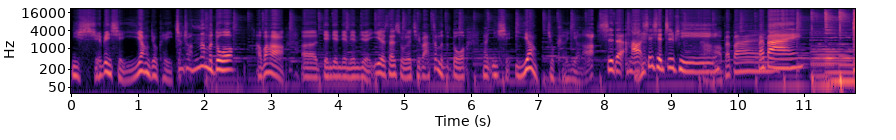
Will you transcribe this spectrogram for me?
你随便写一样就可以，症状那么多，好不好？呃，点点点点点，一二三四五六七八，这么的多，那你写一样就可以了。是的，好，谢谢志平，好，拜拜，拜拜。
